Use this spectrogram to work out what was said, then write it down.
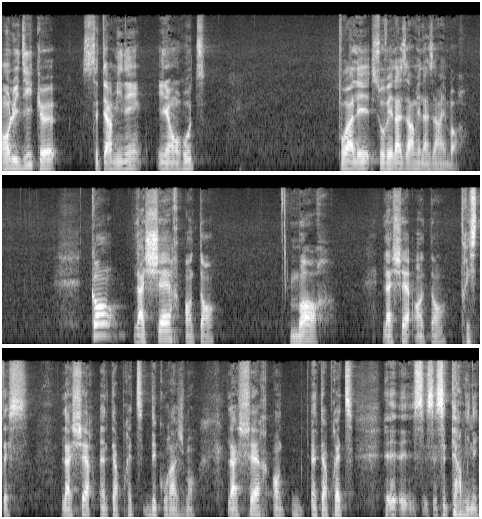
On lui dit que c'est terminé, il est en route pour aller sauver Lazare, mais Lazare est mort. Quand la chair entend mort, la chair entend tristesse, la chair interprète découragement, la chair interprète c'est terminé.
